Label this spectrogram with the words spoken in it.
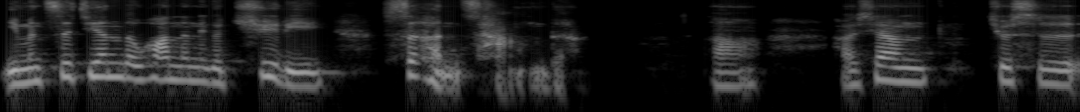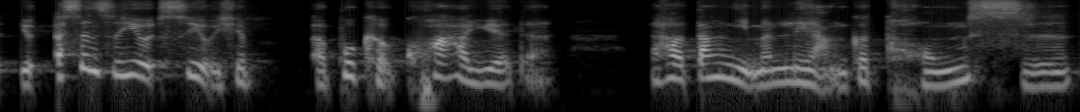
你们之间的话呢，那个距离是很长的，啊、好像就是有，甚至又是有一些呃不可跨越的。然后当你们两个同时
